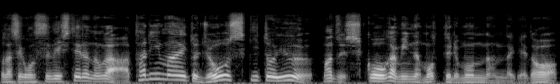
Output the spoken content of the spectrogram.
私がお勧めしてるのが、当たり前と常識という、まず思考がみんな持ってるもんなんだけど、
